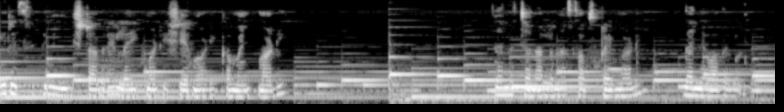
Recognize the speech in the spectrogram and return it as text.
ಈ ರೆಸಿಪಿ ನಿಮ್ಗೆ ಇಷ್ಟ ಆದರೆ ಲೈಕ್ ಮಾಡಿ ಶೇರ್ ಮಾಡಿ ಕಮೆಂಟ್ ಮಾಡಿ. ನನ್ನ ಚಾನಲನ್ನು ಸಬ್ಸ್ಕ್ರೈಬ್ ಮಾಡಿ. ಧನ್ಯವಾದಗಳು.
